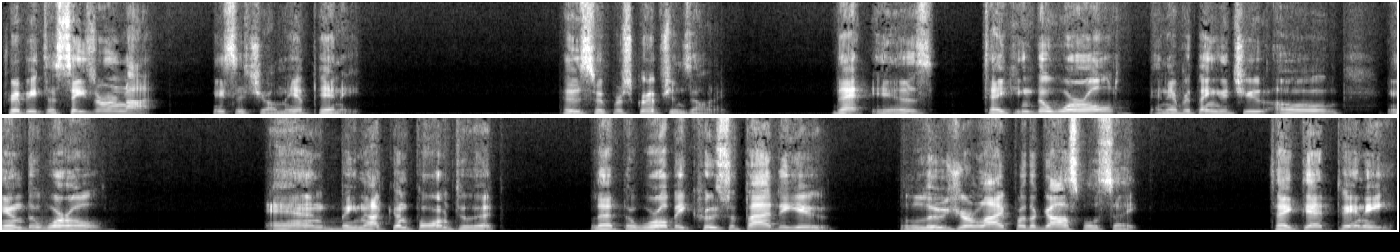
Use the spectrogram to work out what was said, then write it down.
tribute to Caesar or not? He said, Show me a penny. Whose superscription's on it? That is taking the world and everything that you owe in the world and be not conformed to it, let the world be crucified to you. Lose your life for the gospel's sake. Take that penny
